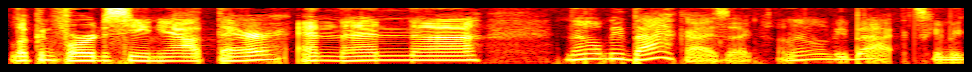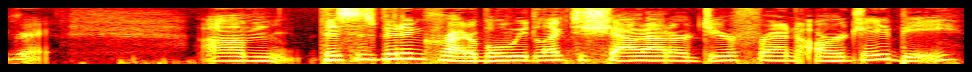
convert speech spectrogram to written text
looking forward to seeing you out there. And then, uh, and then I'll be back, Isaac. And then I'll be back. It's going to be great. Um, this has been incredible. We'd like to shout out our dear friend RJB.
